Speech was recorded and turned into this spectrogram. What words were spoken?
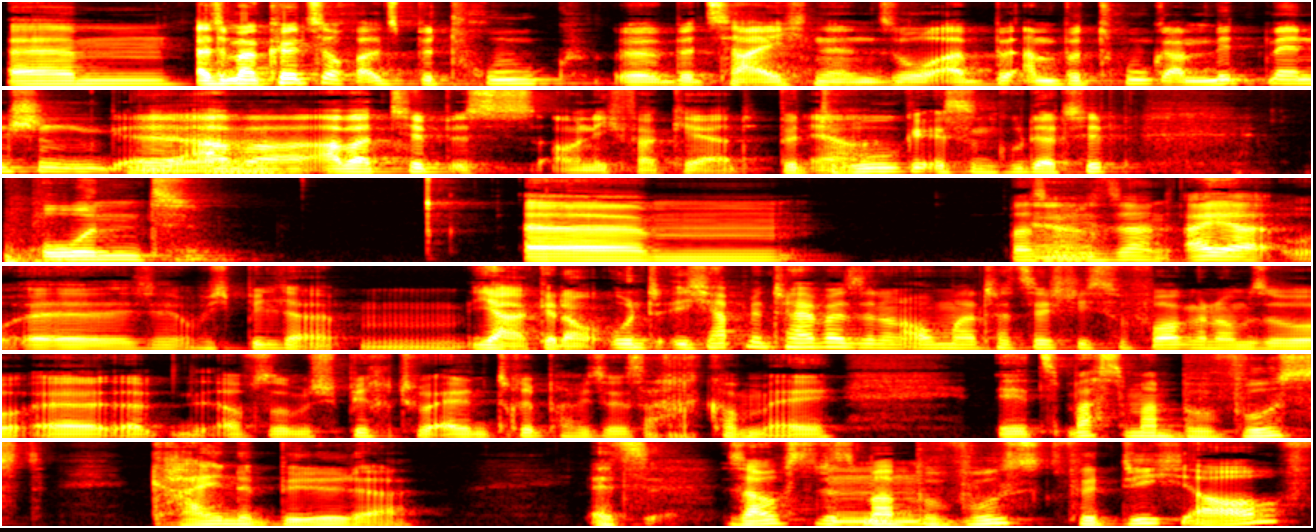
Ähm, also man könnte es auch als Betrug äh, bezeichnen, so am Betrug am Mitmenschen, äh, ja. aber, aber Tipp ist auch nicht verkehrt. Betrug ist ein guter Tipp. Und ähm, was ja. soll ich sagen? Ah ja, äh, ob ich Bilder. Hm, ja, genau. Und ich habe mir teilweise dann auch mal tatsächlich so vorgenommen, so äh, auf so einem spirituellen Trip habe ich so gesagt, ach komm, ey, jetzt machst du mal bewusst keine Bilder. Jetzt saugst du das mhm. mal bewusst für dich auf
